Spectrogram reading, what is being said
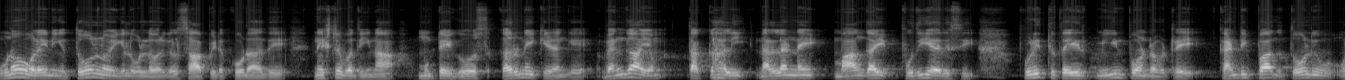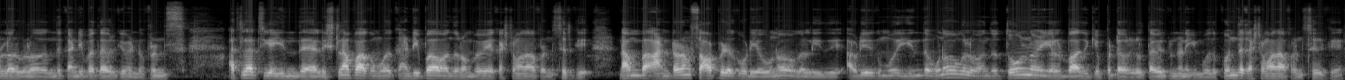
உணவுகளை நீங்கள் தோல் நோய்கள் உள்ளவர்கள் சாப்பிடக்கூடாது. நெக்ஸ்ட்டு பார்த்தீங்கன்னா முட்டைகோஸ் கருணைக்கிழங்கு வெங்காயம் தக்காளி நல்லெண்ணெய் மாங்காய் புதிய அரிசி புளித்த தயிர் மீன் போன்றவற்றை கண்டிப்பாக அந்த தோல்வி உள்ளவர்களை வந்து கண்டிப்பாக தவிர்க்க வேண்டும் ஃப்ரெண்ட்ஸ் ஆக்சுவலாக இந்த லிஸ்ட்லாம் பார்க்கும்போது கண்டிப்பாக வந்து ரொம்பவே கஷ்டமாக தான் ஃப்ரெண்ட்ஸ் இருக்குது நம்ம அன்றாடம் சாப்பிடக்கூடிய உணவுகள் இது. அப்படி இருக்கும்போது இந்த உணவுகள் வந்து தோல் நோய்கள் பாதிக்கப்பட்டவர்கள் தவிர்க்கணும்னு நினைக்கும் போது கொஞ்சம் கஷ்டமாக தான் ஃப்ரெண்ட்ஸ் இருக்குது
